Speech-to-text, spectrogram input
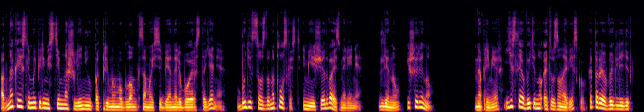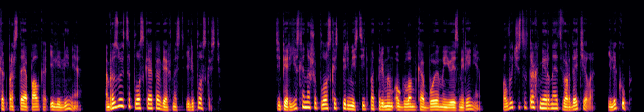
Однако, если мы переместим нашу линию под прямым углом к самой себе на любое расстояние, будет создана плоскость, имеющая два измерения – длину и ширину. Например, если я вытяну эту занавеску, которая выглядит как простая палка или линия, образуется плоская поверхность или плоскость. Теперь, если нашу плоскость переместить под прямым углом к обоим ее измерениям, получится трехмерное твердое тело, или куб.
